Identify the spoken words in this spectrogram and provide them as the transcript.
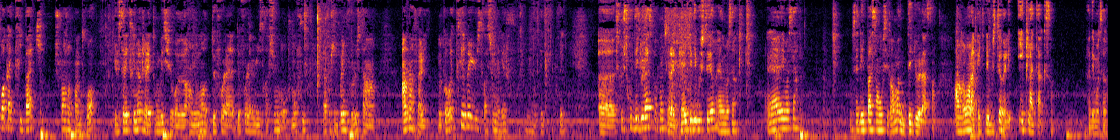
3-4 tripacks, je pense j'en prends 3. Et je savais très j'allais tomber sur euh, un moment deux fois l'administration, donc je m'en fous. La prochaine fois, il me faut juste un, un infali. Donc en vrai, très belle illustration, les gars, je vous montrer de plus près. Euh, ce que je trouve dégueulasse par contre, c'est la qualité des boosters. Regardez-moi ça. Regardez-moi ça. Ça dépasse en haut, c'est vraiment dégueulasse. Hein. Ah, vraiment, la qualité des boosters, elle est éclataxe. Hein. Regardez-moi ça.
